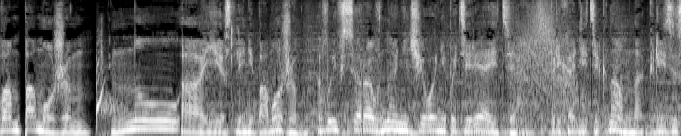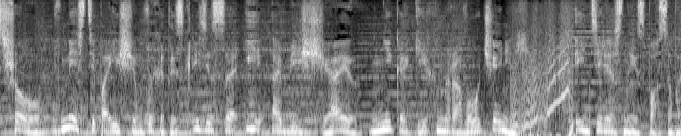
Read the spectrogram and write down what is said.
Вам поможем. Ну, а если не поможем, вы все равно ничего не потеряете. Приходите к нам на кризис-шоу. Вместе поищем выход из кризиса и обещаю, никаких нравоучений. Интересные способы,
